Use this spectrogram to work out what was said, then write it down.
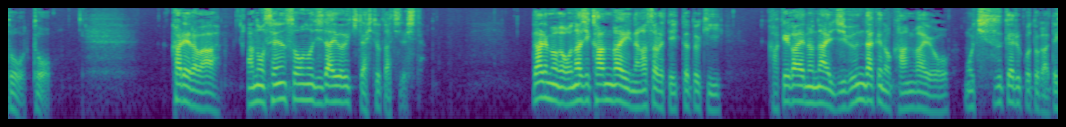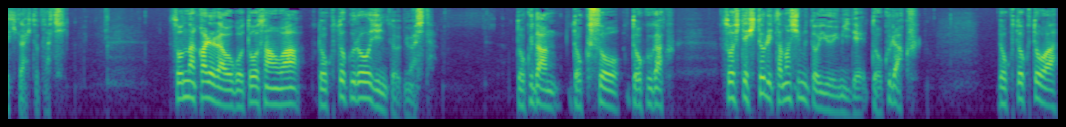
等々。彼らはあの戦争の時代を生きた人たちでした。誰もが同じ考えに流されていったとき、かけがえのない自分だけの考えを持ち続けることができた人たち。そんな彼らを後藤さんは独特老人と呼びました。独断、独創、独学、そして一人楽しむという意味で独楽。独特とは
